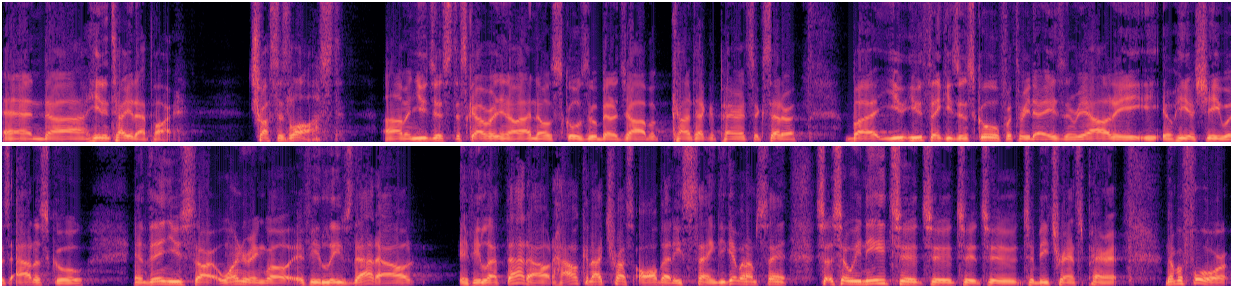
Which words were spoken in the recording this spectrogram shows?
And uh, he didn't tell you that part. Trust is lost. um, and you just discovered, you know, I know schools do a better job of contacting parents, etc. But you, you think he's in school for three days. In reality, he, he or she was out of school. And then you start wondering, well, if he leaves that out, if he left that out, how can I trust all that he's saying? Do you get what I'm saying? So, so we need to, to, to, to, to be transparent. Number four,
